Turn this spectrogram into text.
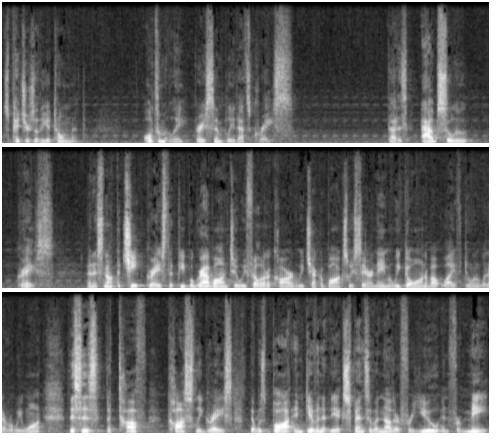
It's pictures of the atonement. Ultimately, very simply, that's grace. That is absolute grace. And it's not the cheap grace that people grab onto. We fill out a card, we check a box, we say our name, and we go on about life doing whatever we want. This is the tough, costly grace that was bought and given at the expense of another for you and for me.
